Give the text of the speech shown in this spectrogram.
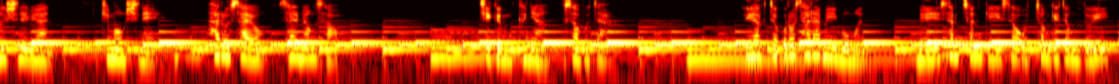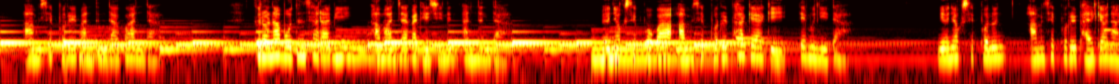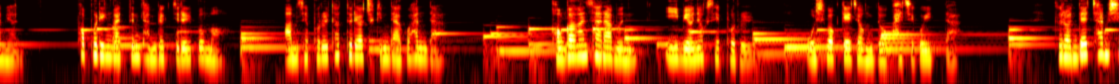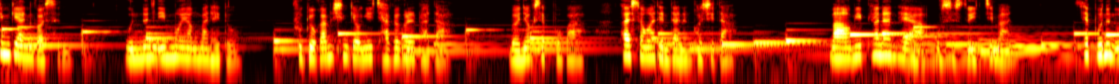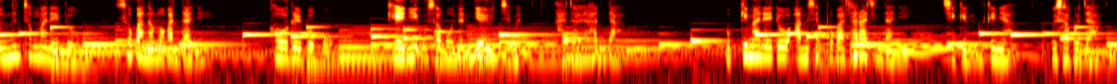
당신을 위한 김홍신의 하루 사용 설명서. 지금 그냥 웃어보자. 의학적으로 사람의 몸은 매일 3,000개에서 5,000개 정도의 암세포를 만든다고 한다. 그러나 모든 사람이 암 환자가 되지는 않는다. 면역세포가 암세포를 파괴하기 때문이다. 면역세포는 암세포를 발견하면 퍼프린 같은 단백질을 뿜어 암세포를 터뜨려 죽인다고 한다. 건강한 사람은 이 면역세포를 50억 개 정도 가지고 있다. 그런데 참 신기한 것은 웃는 입모양만 해도 부교감 신경이 자극을 받아 면역세포가 활성화된다는 것이다. 마음이 편안해야 웃을 수 있지만 세포는 웃는 척만 해도 속아 넘어간다니 거울을 보고 괜히 웃어보는 여유쯤은 가져야 한다. 웃기만 해도 암세포가 사라진다니 지금 그냥 웃어보자.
